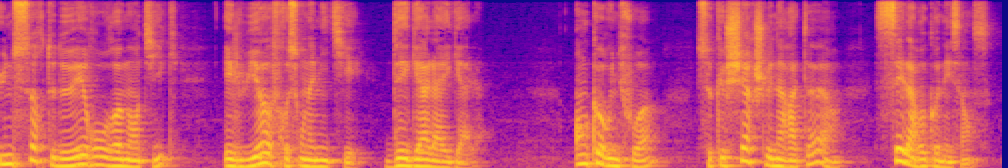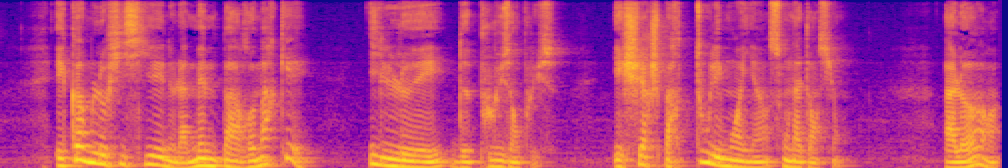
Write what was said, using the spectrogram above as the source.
une sorte de héros romantique et lui offre son amitié, d'égal à égal. Encore une fois, ce que cherche le narrateur, c'est la reconnaissance. Et comme l'officier ne l'a même pas remarqué, il le hait de plus en plus et cherche par tous les moyens son attention. Alors,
